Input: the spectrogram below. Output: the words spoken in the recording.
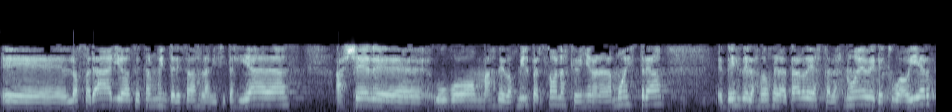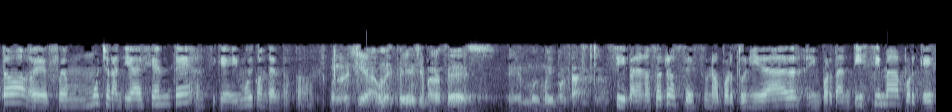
eh, los horarios, están muy interesados en las visitas guiadas Ayer eh, hubo más de 2.000 personas que vinieron a la muestra, eh, desde las 2 de la tarde hasta las 9 que estuvo abierto, eh, fue mucha cantidad de gente, así que y muy contentos todos. Bueno, decía, una experiencia para ustedes muy, muy importante. Sí, para nosotros es una oportunidad importantísima porque es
